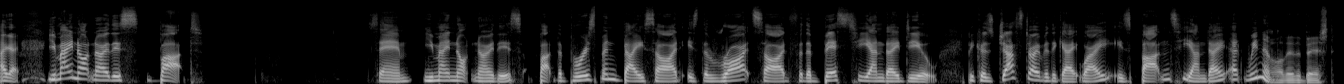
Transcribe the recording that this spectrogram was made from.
Okay. You may not know this, but Sam, you may not know this, but the Brisbane Bayside is the right side for the best Hyundai deal because just over the gateway is Barton's Hyundai at Wynnum. Oh, they're the best.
